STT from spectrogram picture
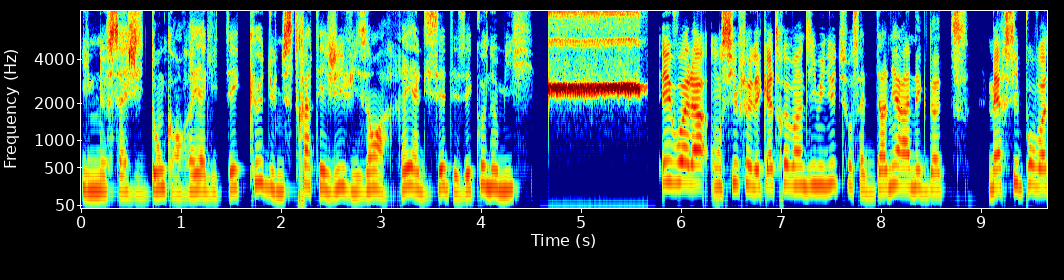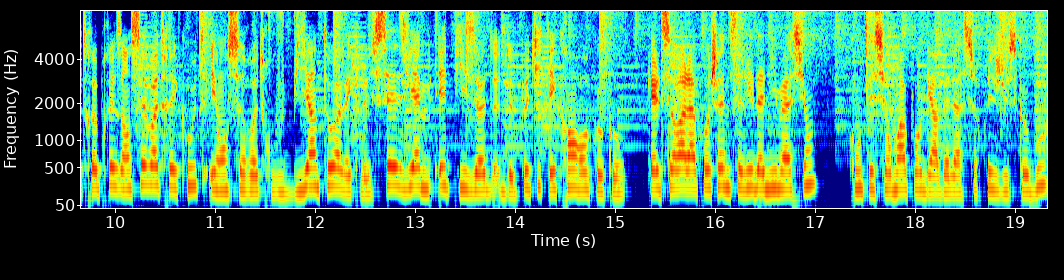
Il ne s'agit donc en réalité que d'une stratégie visant à réaliser des économies. Et voilà, on siffle les 90 minutes sur cette dernière anecdote. Merci pour votre présence et votre écoute et on se retrouve bientôt avec le 16e épisode de Petit écran Rococo. Quelle sera la prochaine série d'animation? Comptez sur moi pour garder la surprise jusqu'au bout.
